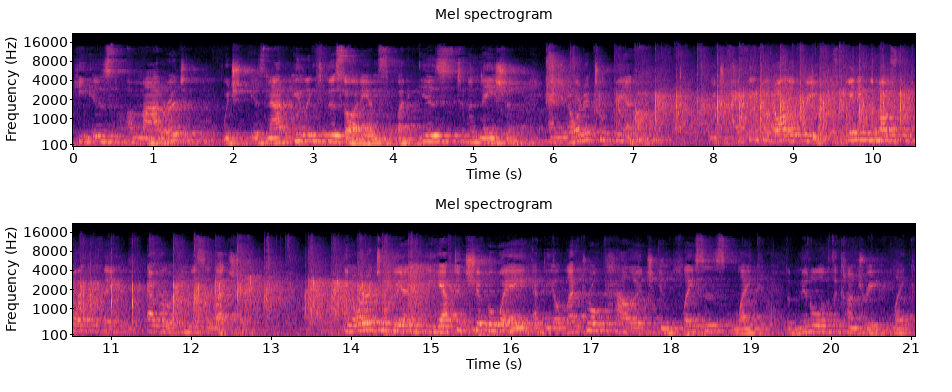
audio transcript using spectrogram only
He is a moderate, which is not appealing to this audience, but is to the nation. And in order to win, which I think we'd all agree is winning the most important thing ever in this election. In order to win, we have to chip away at the electoral college in places like the middle of the country, like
